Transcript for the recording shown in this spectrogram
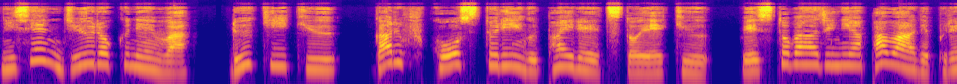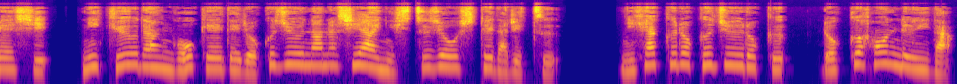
2016年は、ルーキー級、ガルフコーストリーグパイレーツと A 級、ウェストバージニアパワーでプレーし、2球団合計で67試合に出場して打率。266、6本塁打、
